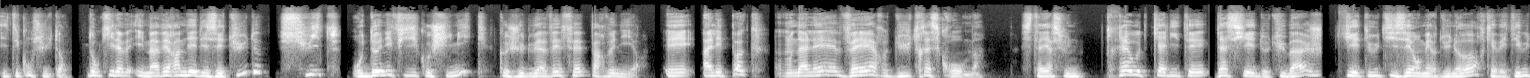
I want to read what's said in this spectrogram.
Il était consultant. Donc il, il m'avait ramené des études suite aux données physico-chimiques que je lui avais fait parvenir. Et à l'époque, on allait vers du 13 chrome, c'est-à-dire une très haute qualité d'acier de tubage qui était utilisé en mer du Nord, qui avait été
